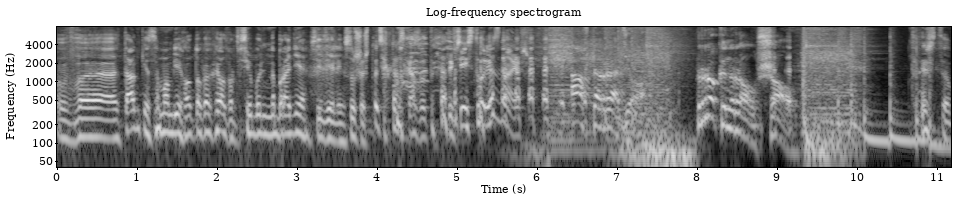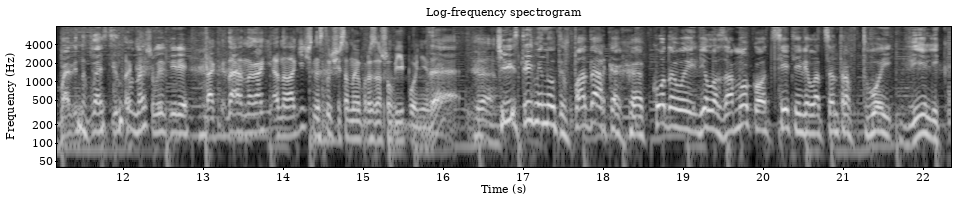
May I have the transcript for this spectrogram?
в э, танке самом ехал только Хелфорд. Все были на броне, сидели. Слушай, что тебе рассказывают? Ты все истории знаешь. Авторадио. Рок-н-ролл шоу. Что, мамина пластинка в нашем эфире. Так, да, аналоги- аналогичный случай со мной произошел в Японии. Да? Да. Через три минуты в подарках э, кодовый велозамок от сети велоцентров «Твой велик».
